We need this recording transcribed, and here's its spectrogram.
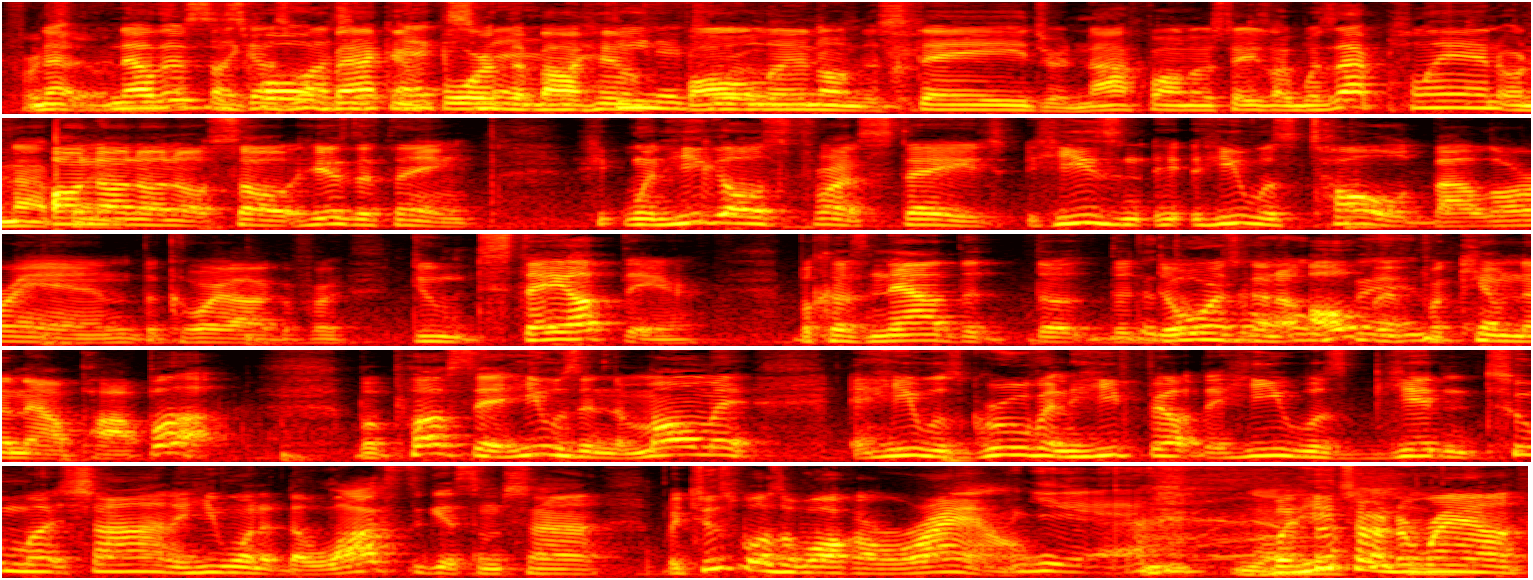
For Now, sure. now there's this I was whole back and forth X-Men, about him Phoenix falling Room. on the stage or not falling on the stage. Like, was that planned or not? Oh no no no! So here's the thing: He- when he goes front stage, he's he was told by Laurieann, the choreographer, to stay up there because now the the, the, The door's doors gonna open. open. for Kim to now pop up. But Puff said he was in the moment and he was grooving. He felt that he was getting too much shine and he wanted the LOX to get some shine. But you're supposed to walk around. Yeah. But he turned around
